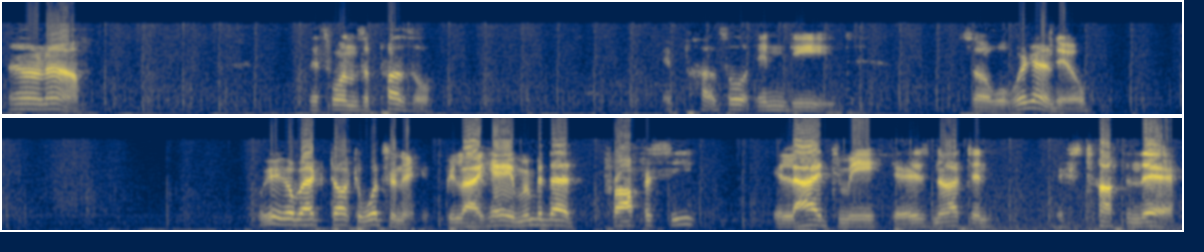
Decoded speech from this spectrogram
I don't know. This one's a puzzle. A puzzle indeed. So what we're gonna do we're gonna go back and talk to what's her name. Be like, hey, remember that prophecy? You lied to me. There is nothing. There's nothing there.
